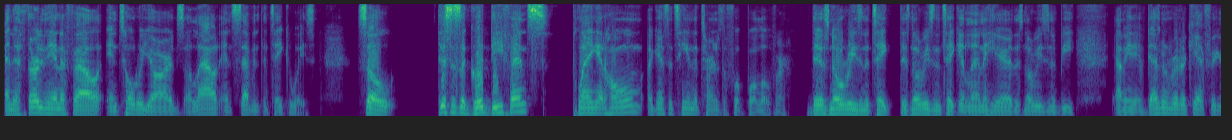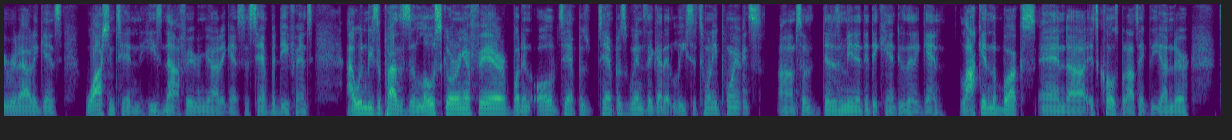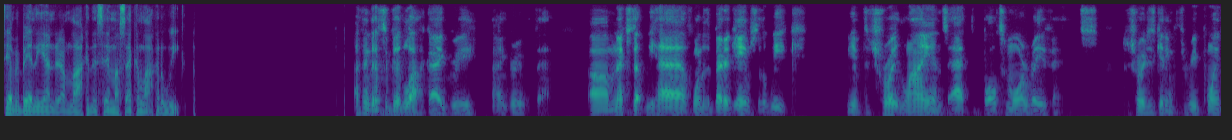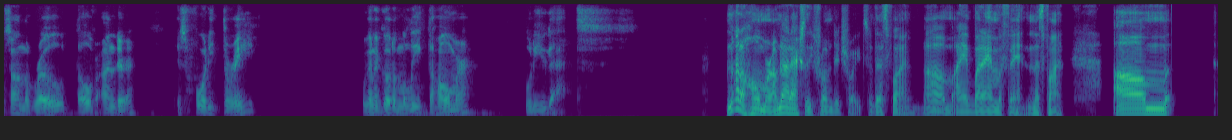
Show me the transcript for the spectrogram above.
and they're third in the NFL in total yards allowed and seventh in takeaways. So this is a good defense playing at home against a team that turns the football over there's no reason to take there's no reason to take Atlanta here. There's no reason to be I mean, if Desmond Ridder can't figure it out against Washington, he's not figuring it out against this Tampa defense. I wouldn't be surprised it's a low scoring affair, but in all of Tampa's Tampa's wins, they got at least a 20 points. Um, so that doesn't mean that they can't do that again. Lock in the Bucs, and uh, it's close, but I'll take the under. Tampa Bay the under. I'm locking this in my second lock of the week. I think that's a good lock. I agree. I agree with that. Um, next up, we have one of the better games of the week. We have Detroit Lions at the Baltimore Ravens. Detroit is getting three points on the road. The over under is 43. We're going to go to Malik, the homer. Who do you got? Not a homer. I'm not actually from Detroit, so that's fine. Um, I but I am a fan, and that's fine. Um,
